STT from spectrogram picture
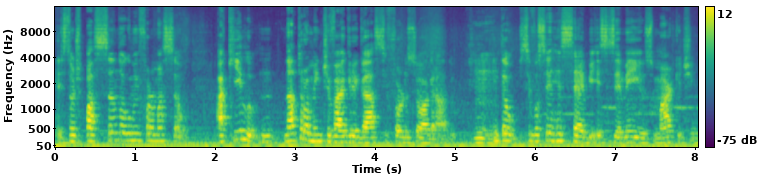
eles estão te passando alguma informação. Aquilo naturalmente vai agregar se for do seu agrado. Uhum. Então, se você recebe esses e-mails marketing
